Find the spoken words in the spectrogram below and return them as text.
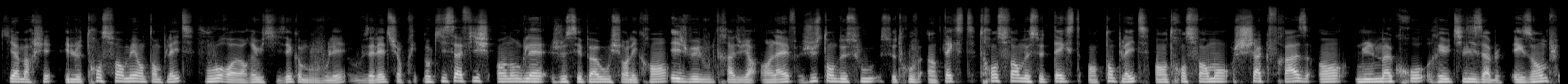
qui a marché et le transformer en template pour euh, réutiliser comme vous voulez. Vous allez être surpris. Donc il s'affiche en anglais, je sais pas où sur l'écran et je vais vous le traduire en live. Juste en dessous se trouve un texte. Transforme ce texte en template en transformant chaque phrase en une macro réutilisable. Exemple,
